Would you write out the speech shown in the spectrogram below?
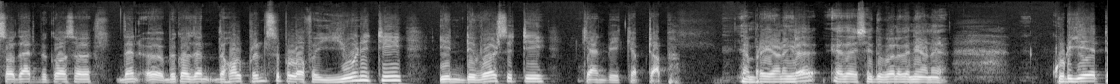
so that because uh, then uh, because then the whole principle of a unity in diversity can be kept up ഞാൻ പറയുകയാണെങ്കിൽ ഏകദേശം ഇതുപോലെ തന്നെയാണ് കുടിയേറ്റ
